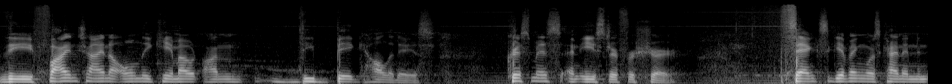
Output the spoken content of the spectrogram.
the fine china only came out on the big holidays Christmas and Easter for sure. Thanksgiving was kind of an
